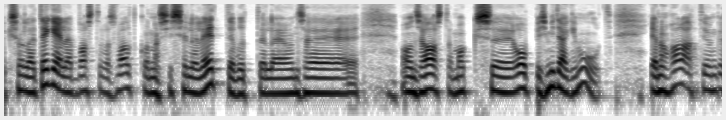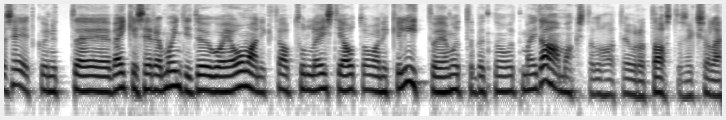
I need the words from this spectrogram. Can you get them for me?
eks ole, tegeleb vastavas valdkonnas, siis sellele ettevõttele on see, on see aastamaks hoopis midagi muud. ja noh, alati on ka see, et kui nüüd väikese remonditöökoja omanik tahab tulla Eesti Autoomanike Liitu ja mõtleb, et no vot, ma ei taha maksta tuhat eurot aastas, eks ole,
